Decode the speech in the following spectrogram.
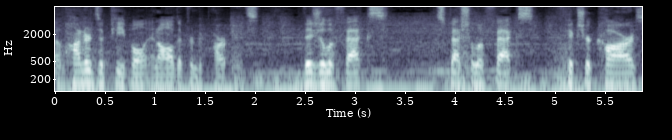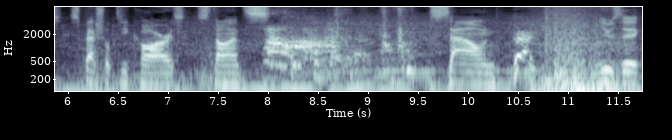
of hundreds of people in all different departments. Visual effects, special effects, picture cars, specialty cars, stunts, sound, music,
